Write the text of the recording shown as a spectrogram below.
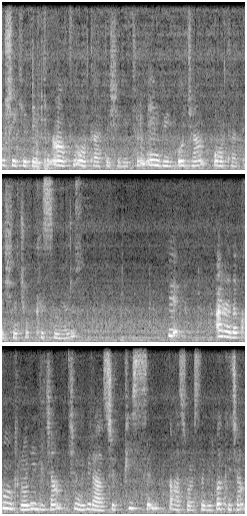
Bu şekildeyken altını orta ateşe getiriyorum. En büyük ocağın orta ateşine çok kısmıyoruz. Ve arada kontrol edeceğim. Şimdi birazcık pişsin. Daha sonrasında bir bakacağım.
